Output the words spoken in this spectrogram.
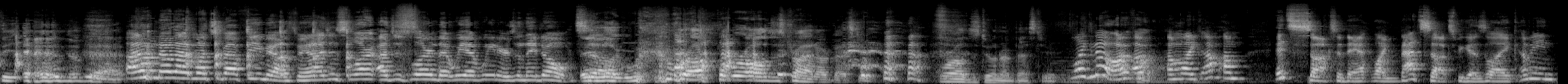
the end of that. I don't know that much about females, man. I just learned I just learned that we have wieners and they don't. And So look, we're all we're all just trying our best here. We're all just doing our best here. like no, I, I, I'm like I'm, I'm. It sucks that they like that sucks because like I mean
